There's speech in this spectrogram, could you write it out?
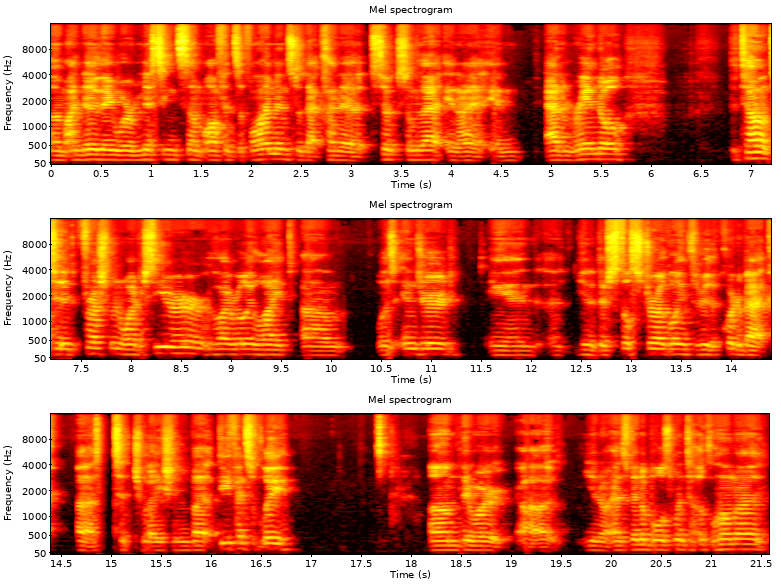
Um, I know they were missing some offensive linemen, so that kind of took some of that. And I and Adam Randall, the talented freshman wide receiver who I really liked, um, was injured, and uh, you know they're still struggling through the quarterback uh, situation. But defensively, um, they were uh, you know as Venables went to Oklahoma,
